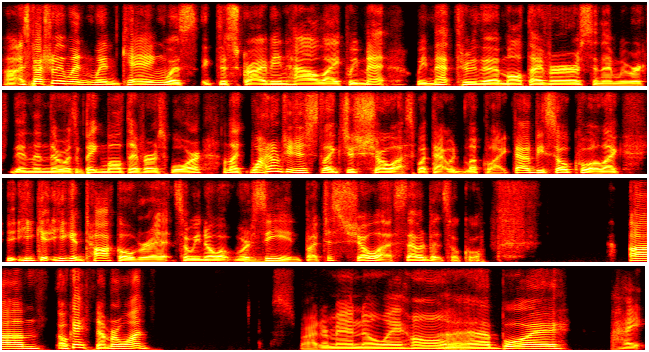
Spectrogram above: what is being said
Uh, especially when when Kang was describing how like we met we met through the multiverse and then we were and then there was a big multiverse war. I'm like, why don't you just like just show us what that would look like? That would be so cool. Like he can he can talk over it so we know what we're Mhm. seeing, but just show us. That would have been so cool. Um. Okay, number one. Spider-Man No Way Home. Uh, boy. I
